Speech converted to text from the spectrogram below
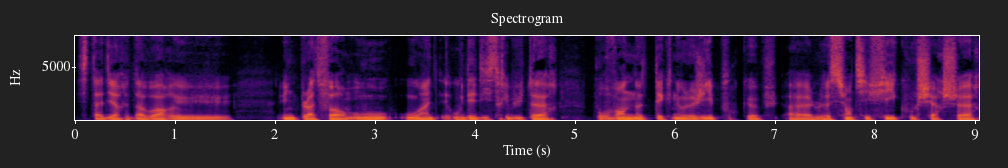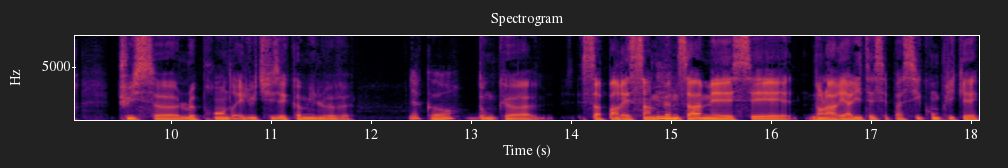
c'est-à-dire d'avoir une plateforme ou, ou, ou, des distributeurs pour vendre notre technologie pour que le scientifique ou le chercheur puisse euh, le prendre et l'utiliser comme il le veut. D'accord. Donc euh, ça paraît simple comme ça, mais c'est dans la réalité c'est pas si compliqué.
